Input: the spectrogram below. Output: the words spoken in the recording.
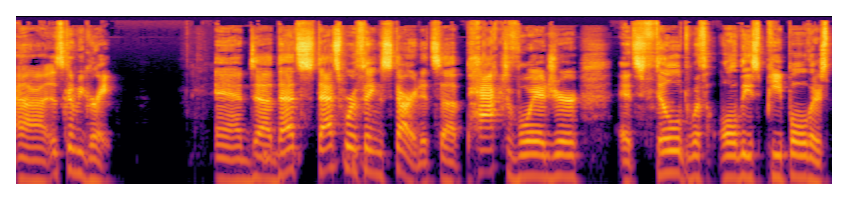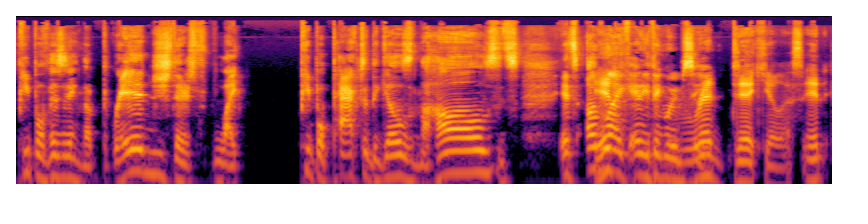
uh it's gonna be great and uh, that's that's where things start. It's a packed Voyager. It's filled with all these people. There's people visiting the bridge. There's like people packed at the gills in the halls. It's it's unlike it's anything we've seen. Ridiculous. It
